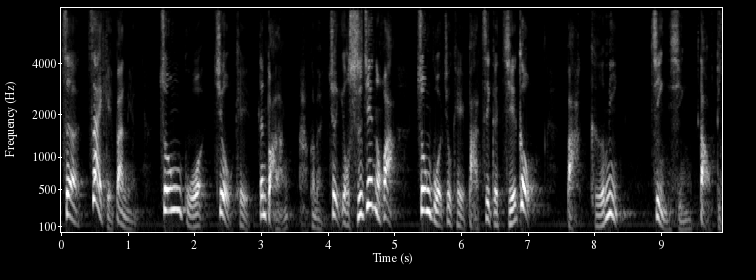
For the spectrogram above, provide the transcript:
这再给半年，中国就可以登短廊啊，各位就有时间的话，中国就可以把这个结构。把革命进行到底，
